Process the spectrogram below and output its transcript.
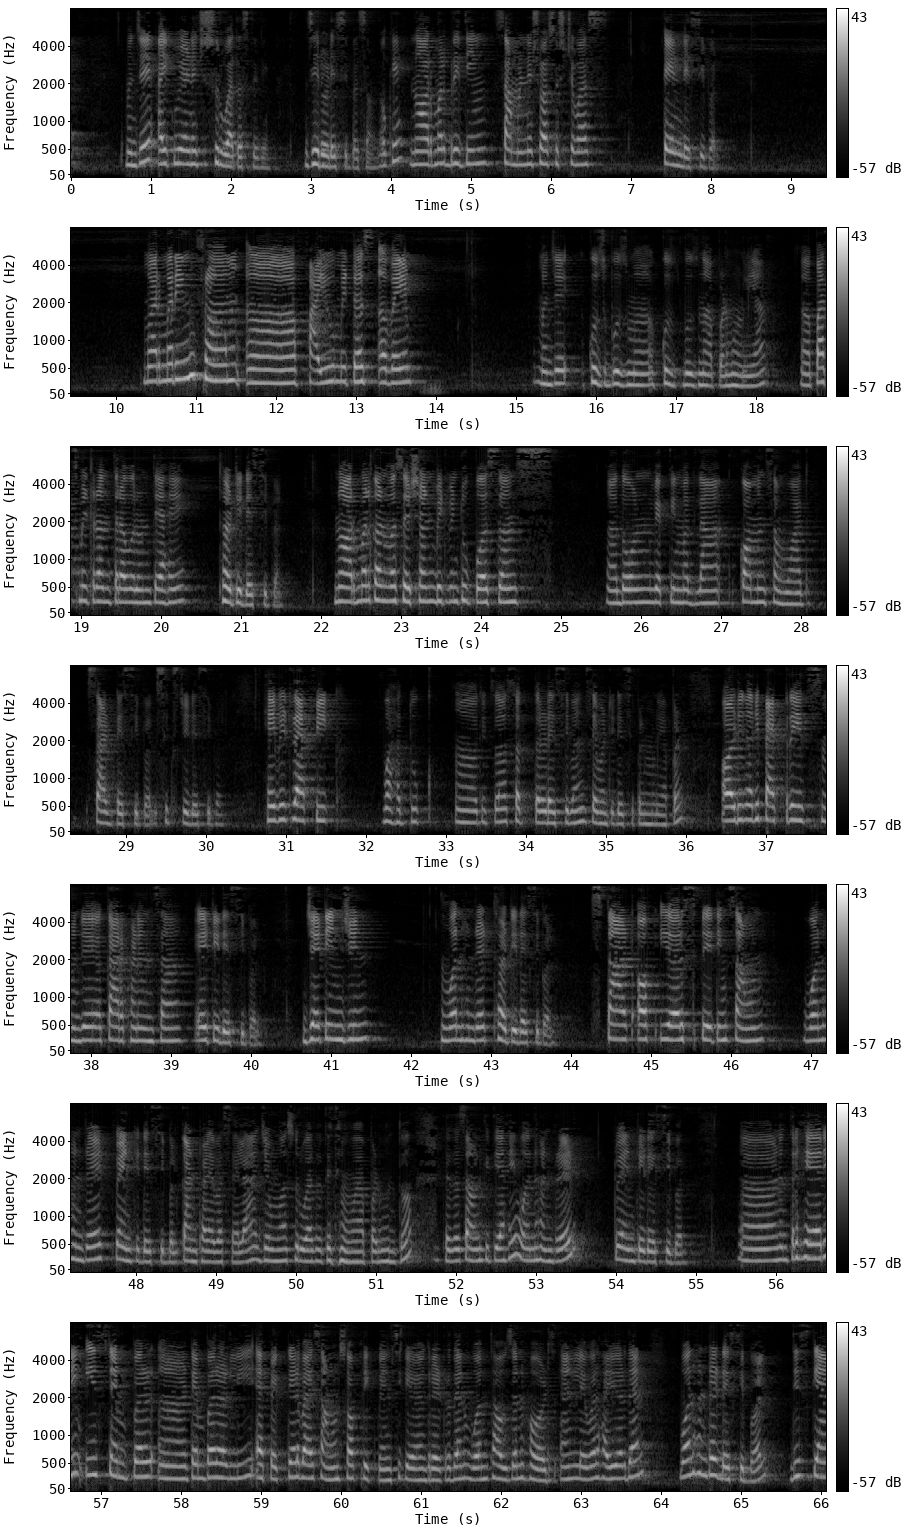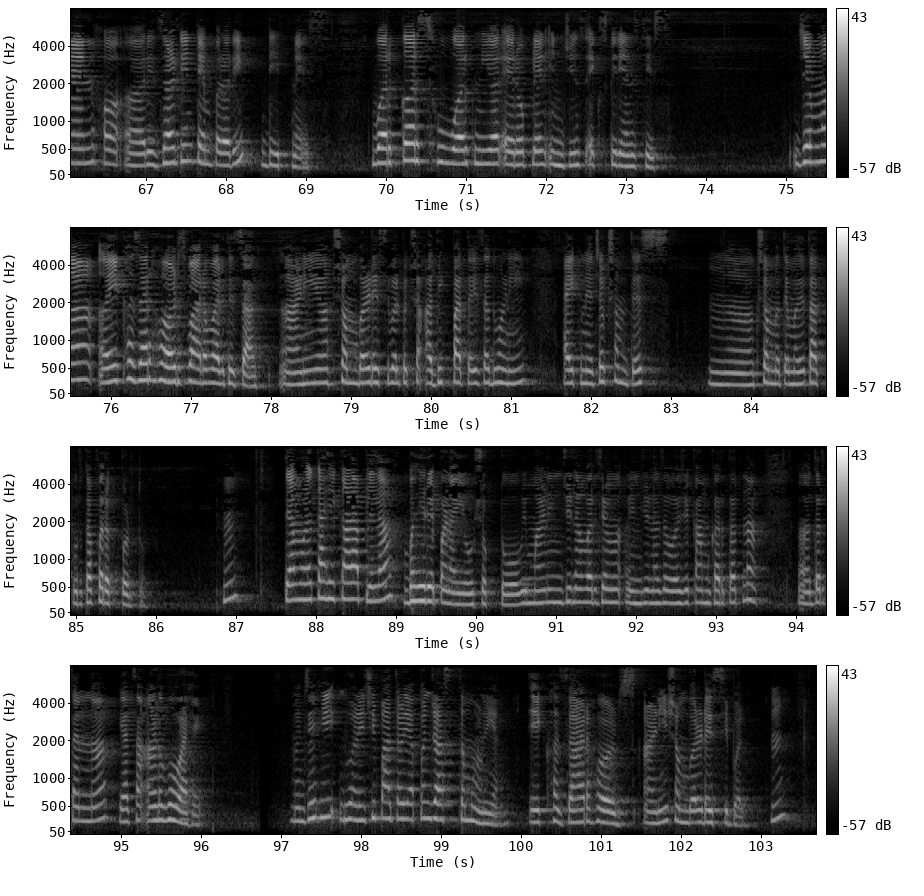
म्हणजे ऐकू येण्याची सुरुवात असते ती. Zero decibel sound okay normal breathing सामान्य श्वासोच्छवास ten decibel murmuring from five metres away म्हणजे कुजबुज कुजबुजनं आपण म्हणूया. पाच मीटर अंतरावरून ते आहे thirty decibel normal conversation between two persons दोन व्यक्तींमधला कॉमन संवाद साठ decibel sixty decibel heavy traffic वाहतूक तिचं सत्तर डेसिबल सेवन्टी डेसिबल म्हणूया आपण. ऑर्डिनरी फॅक्टरीज म्हणजे कारखान्यांचा eighty decibel jet engine one hundred thirty decibel start of ear splitting sound one hundred twenty decibel कांठाळ्या बसायला. जेव्हा सुरुवात होते तेव्हा आपण म्हणतो त्याचा साऊंड किती आहे? वन हंड्रेड ट्वेंटी डेसिबल नंतर hearing is temper temporarily affected by sounds of frequency greater than one thousand hertz and level higher than one hundred decibel this can result in temporary deafness workers who work near aeroplane engines experience this जेव्हा एक हजार hertz वारंवारतेचा आणि शंभर डेसिबलपेक्षा अधिक पातळीचा ध्वनी ऐकण्याच्या क्षमतेस क्षमतेमध्ये तात्पुरता फरक पडतो. त्यामुळे काही काळ आपल्याला बहिरेपणा येऊ शकतो. विमान इंजिनावर जेव्हा इंजिनाजवळ जे काम करतात ना तर त्यांना याचा अनुभव आहे. म्हणजे ही ध्वनीची पातळी आपण जास्त म्हणूया. एक हजार हर्ड्स आणि शंभर डेसिबल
